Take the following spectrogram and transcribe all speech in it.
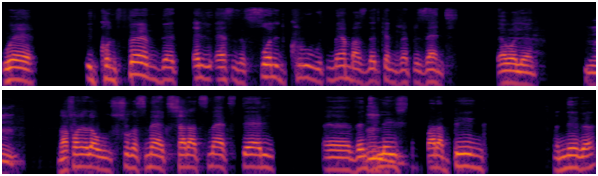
where it confirmed that LUS is a solid crew with members that can represent. Mm. Ngafonelwa usugar smacks shout out smacks daddy uh, ventilation bada bing. A nigga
